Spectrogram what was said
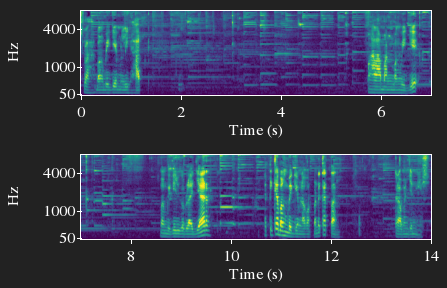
setelah Bang BG melihat pengalaman Bang BG Bang BG juga belajar ketika Bang BG melakukan pendekatan ke jenis.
